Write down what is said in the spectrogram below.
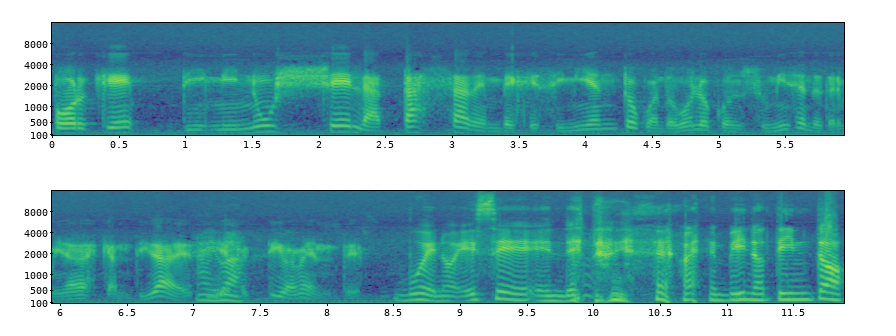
porque disminuye la tasa de envejecimiento cuando vos lo consumís en determinadas cantidades, y efectivamente. Bueno, ese en, en, vino tinto,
